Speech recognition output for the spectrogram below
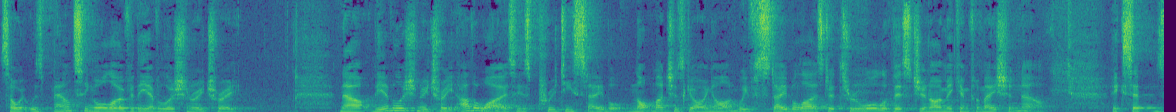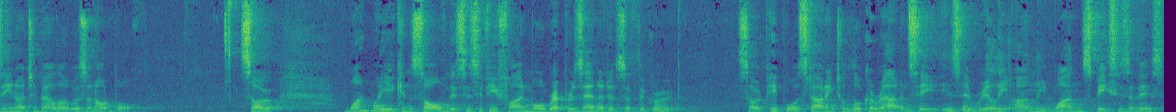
So it was bouncing all over the evolutionary tree. Now, the evolutionary tree otherwise is pretty stable. Not much is going on. We've stabilized it through all of this genomic information now, except Xenoturbella was an oddball. So, one way you can solve this is if you find more representatives of the group. So people were starting to look around and see is there really only one species of this?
